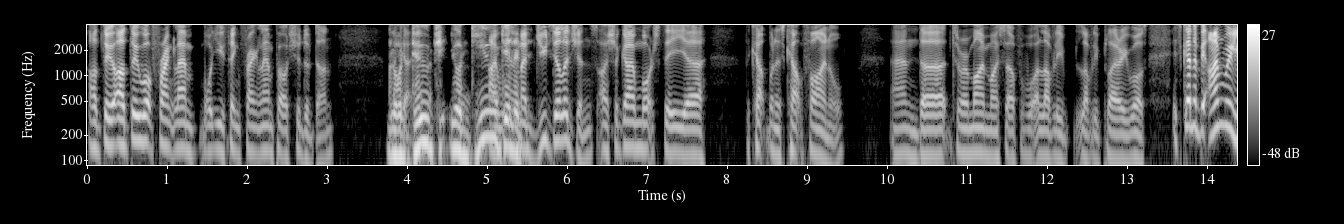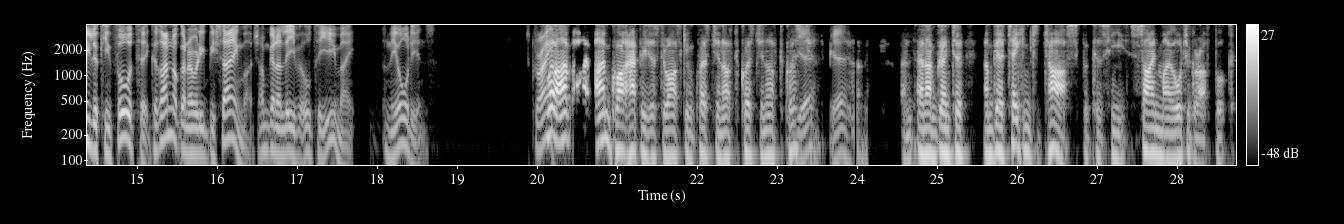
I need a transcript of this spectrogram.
I'll do I'll do what Frank Lamp what you think Frank Lampard should have done. Your Okay. due your due I, diligence. my due diligence. I shall go and watch the uh, the Cup Winners' Cup final, and uh, to remind myself of what a lovely, lovely player he was. It's going to be. I'm really looking forward to it because I'm not going to really be saying much. I'm going to leave it all to you, mate, and the audience. It's great. Well, I'm I'm quite happy just to ask him question after question after question. yeah, yeah. and and I'm going to I'm going to take him to task because he signed my autograph book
